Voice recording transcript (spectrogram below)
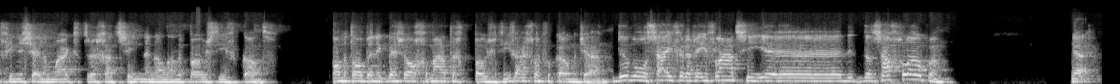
financiële markten terug gaat zien en dan aan de positieve kant. Al met al ben ik best wel gematigd positief eigenlijk voor komend jaar. Dubbelcijferige inflatie, dat is afgelopen. Ja,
